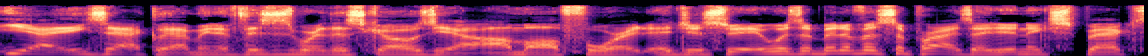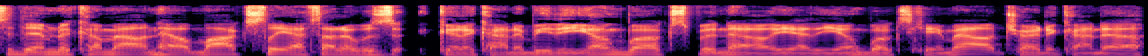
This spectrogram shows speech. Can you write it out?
yeah, exactly. I mean, if this is where this goes, yeah, I'm all for it. It just it was a bit of a surprise. I didn't expect them to come out and help Moxley. I thought it was gonna kind of be the Young Bucks, but no, yeah, the Young Bucks came out, tried to kind of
